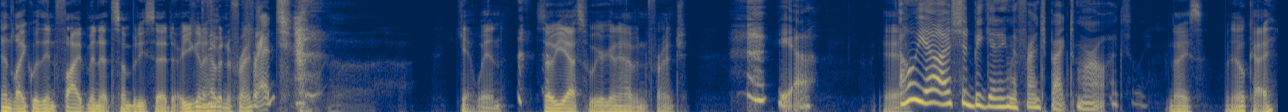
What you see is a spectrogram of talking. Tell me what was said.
And like within five minutes, somebody said, Are you going to have it in French? French, Can't win. So, yes, we are going to have it in French. yeah. Yeah. Oh yeah, I should be getting the French back tomorrow. Actually, Nice. Okay.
